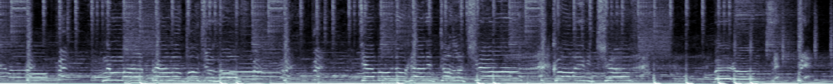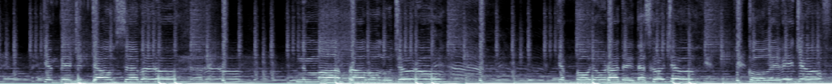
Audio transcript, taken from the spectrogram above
все беру Немає правил у чору Я буду радий, де схочу. Коли відчув,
